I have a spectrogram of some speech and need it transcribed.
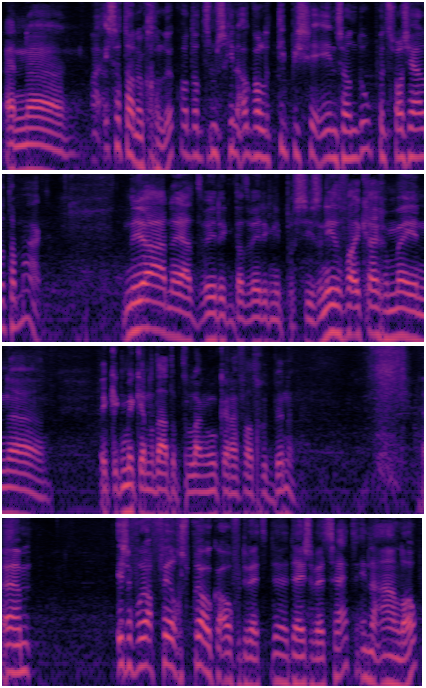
En, maar is dat dan ook geluk? Want dat is misschien ook wel het typische in zo'n doelpunt zoals jij dat dan maakt. Ja, nou ja, dat weet, ik, dat weet ik niet precies. In ieder geval, ik krijg hem mee en ik, ik mik inderdaad op de lange hoek en hij valt goed binnen. Um, is er vooraf veel gesproken over de wet, de, deze wedstrijd in de aanloop?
